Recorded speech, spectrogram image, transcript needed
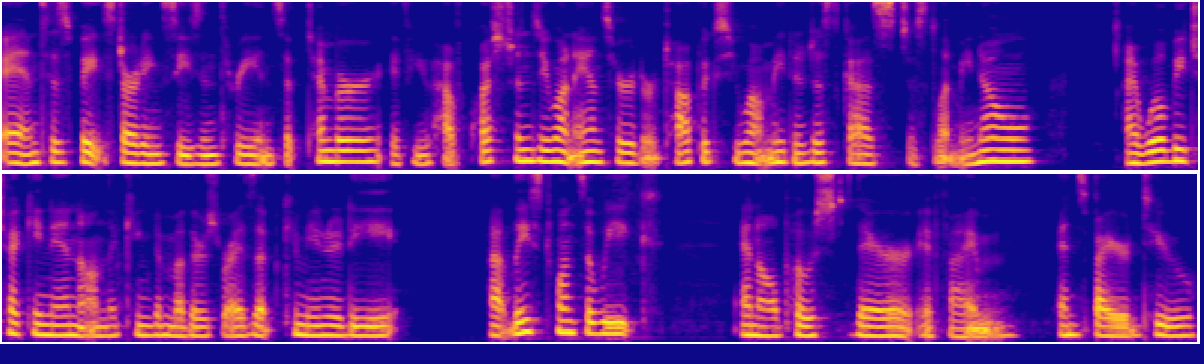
I anticipate starting season 3 in September. If you have questions you want answered or topics you want me to discuss, just let me know. I will be checking in on the Kingdom Mothers Rise Up community at least once a week, and I'll post there if I'm inspired to.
